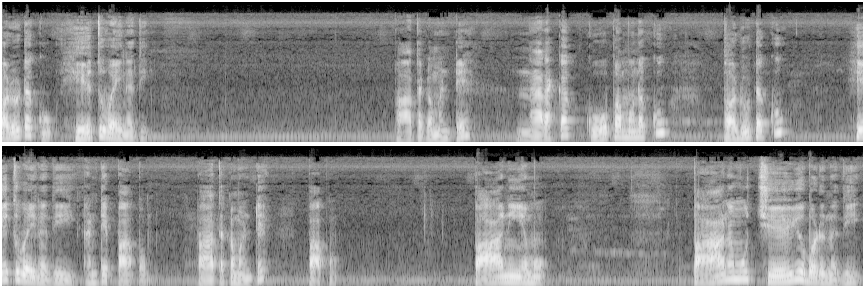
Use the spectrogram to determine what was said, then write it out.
పడుటకు హేతువైనది. పాతకం అంటే నరక కోపమునకు పడుటకు హేతువైనది అంటే పాపం. పాతకం అంటే పాపం. పానీయము. పానము చేయుబడినది.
